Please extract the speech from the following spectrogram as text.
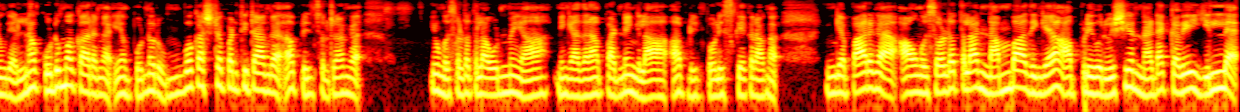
இவங்க எல்லாம் குடும்பக்காரங்க. என் பொண்ணை ரொம்ப கஷ்டப்படுத்திட்டாங்க அப்படின்னு சொல்கிறாங்க இவங்க சொல்கிறதெல்லாம் உண்மையா? நீங்கள் அதெல்லாம் பண்ணீங்களா? அப்படின்னு போலீஸ் கேட்குறாங்க இங்கே பாருங்கள் அவங்க சொல்கிறதெல்லாம் நம்பாதீங்க. அப்படி ஒரு விஷயம் நடக்கவே இல்லை.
